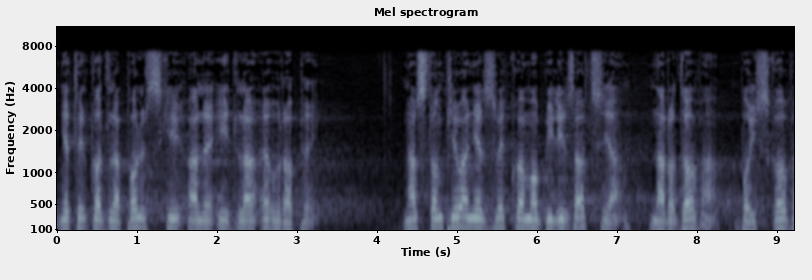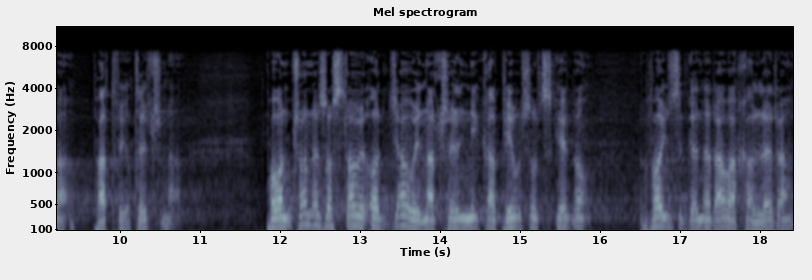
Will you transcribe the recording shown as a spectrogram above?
nie tylko dla Polski, ale i dla Europy. Nastąpiła niezwykła mobilizacja narodowa, wojskowa, patriotyczna. Połączone zostały oddziały naczelnika Piłsudskiego, wojsk generała Hallera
